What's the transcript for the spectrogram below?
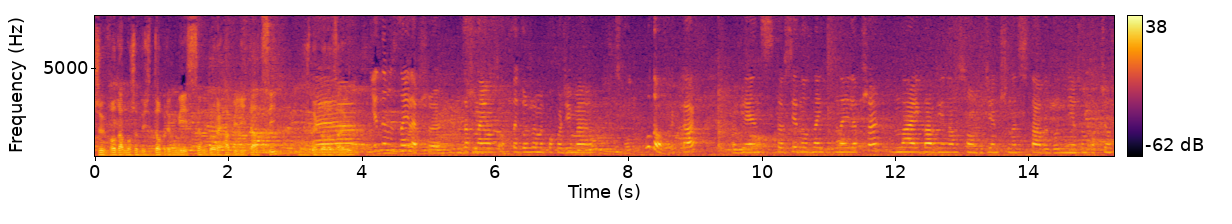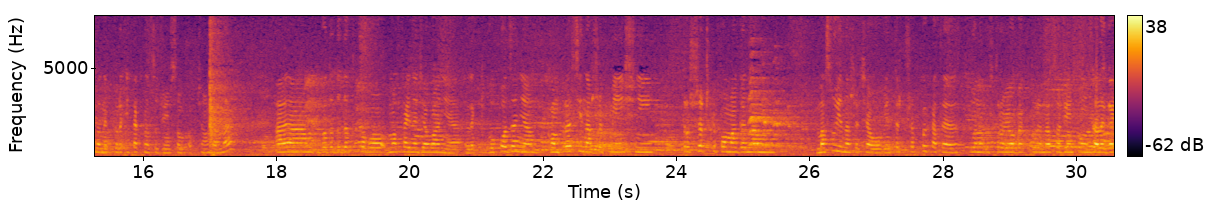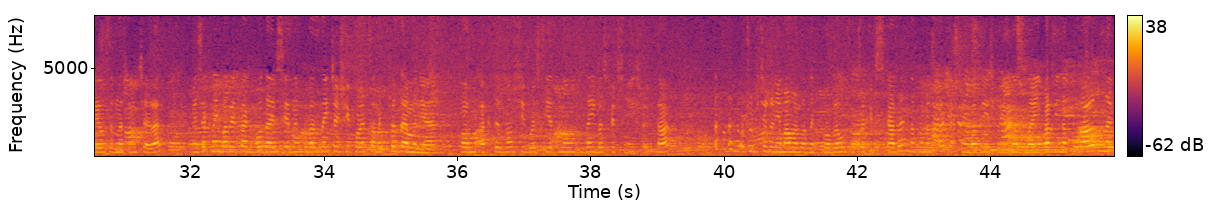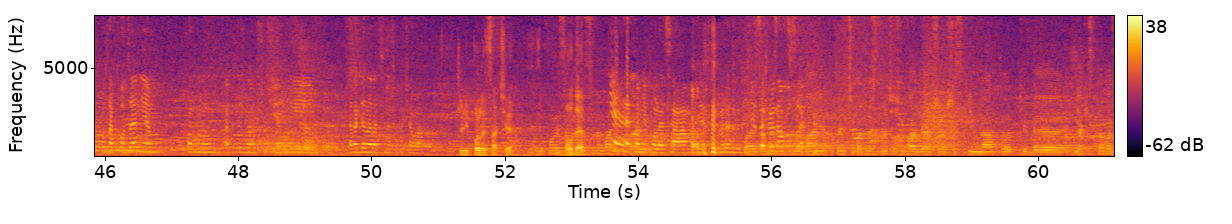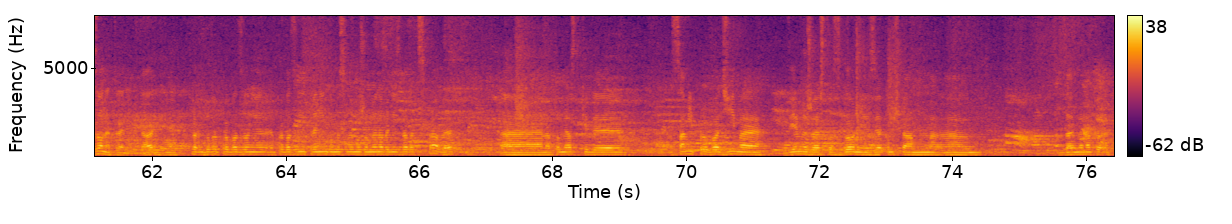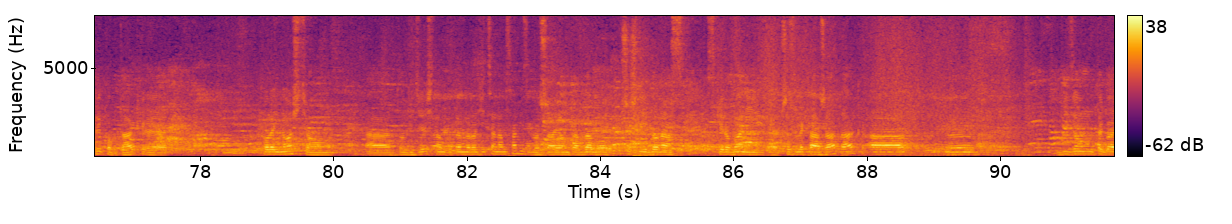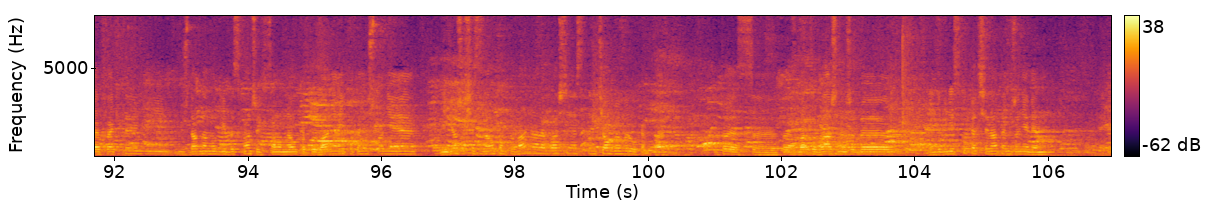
Czy woda może być dobrym miejscem do rehabilitacji różnego rodzaju? E, jednym z najlepszych, zaczynając od tego, że my pochodzimy z wód budowych, tak? Więc to jest jedno z naj, najlepszych. Najbardziej nam są wdzięczne stawy, bo nie są obciążone, które i tak na co dzień są obciążone. A woda dodatkowo ma fajne działanie lekkiego chłodzenia, kompresji naszych mięśni, troszeczkę pomaga nam masuje nasze ciało, więc też przepycha te płyny ustrojowe, które na co dzień są zalegające w naszym ciele. Więc jak najbardziej tak, woda jest jednym chyba z najczęściej polecanych przeze mnie form aktywności, bo jest jedną z najbezpieczniejszych, tak? Tak to też oczywiście, że nie mamy żadnych problemów, przeciwwskazań, natomiast tak, jak najbardziej jest to jedna z najbardziej naturalnych, poza chodzeniem, form aktywności i regeneracji naszego ciała. Czyli polecacie wodę? zdecydowanie Nie, tutaj. to nie polecamy. Nie, to my Polecamy na zdecydowanie. Tutaj trzeba też zwrócić uwagę przede wszystkim na to, kiedy, jak jest prowadzony trening, tak? Bo prawidłowe prowadzenie, prowadzenie treningu my sobie możemy nawet nie zdawać sprawy. E, natomiast kiedy sami prowadzimy, wiemy, że jest to zgodnie z jakąś tam, e, dajmy na to etyką, tak? E, kolejnością, to gdzieś tam potem rodzice nam sami zgłaszają, prawda, bo przyszli do nas skierowani e, przez lekarza, tak, a e, widzą tego efekty i już dawno mogliby skończyć samą naukę pływania i potem już to nie, nie wiąże się z nauką pływania, ale właśnie z tym ciągłym ruchem, tak. To jest, e, to jest bardzo ważne, żeby gdyby nie skupiać się na tym, że nie wiem,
